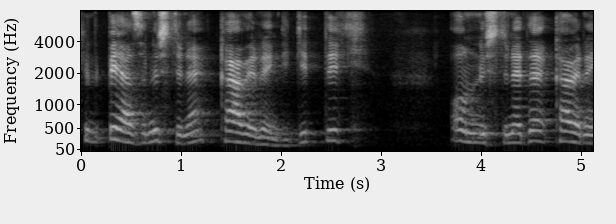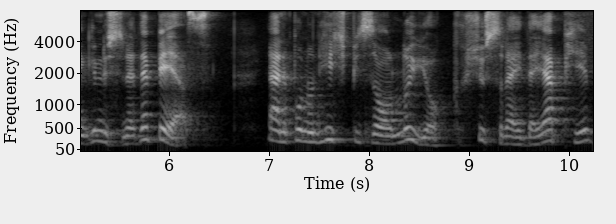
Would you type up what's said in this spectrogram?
Şimdi beyazın üstüne kahverengi gittik. Onun üstüne de kahverenginin üstüne de beyaz. Yani bunun hiçbir zorluğu yok. Şu sırayı da yapayım.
